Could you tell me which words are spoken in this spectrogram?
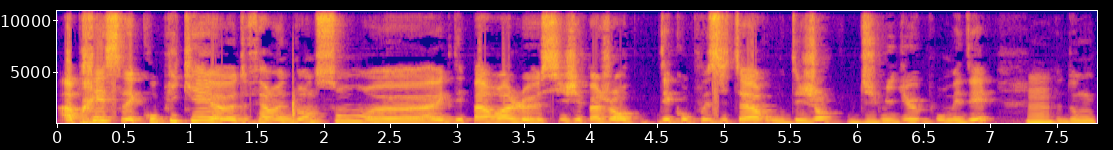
après c'est compliqué euh, de faire une bande son euh, avec des paroles si j'ai pas genre des compositeurs ou des gens du milieu pour m'aider. Mm. Donc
